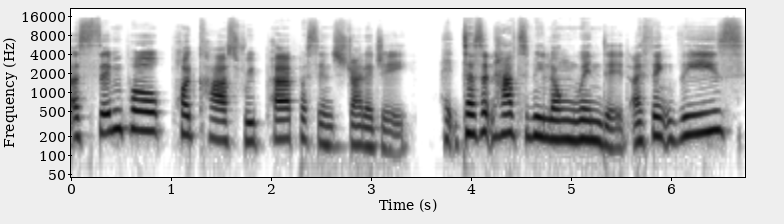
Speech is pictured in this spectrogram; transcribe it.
a simple podcast repurposing strategy, it doesn't have to be long winded. I think these,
